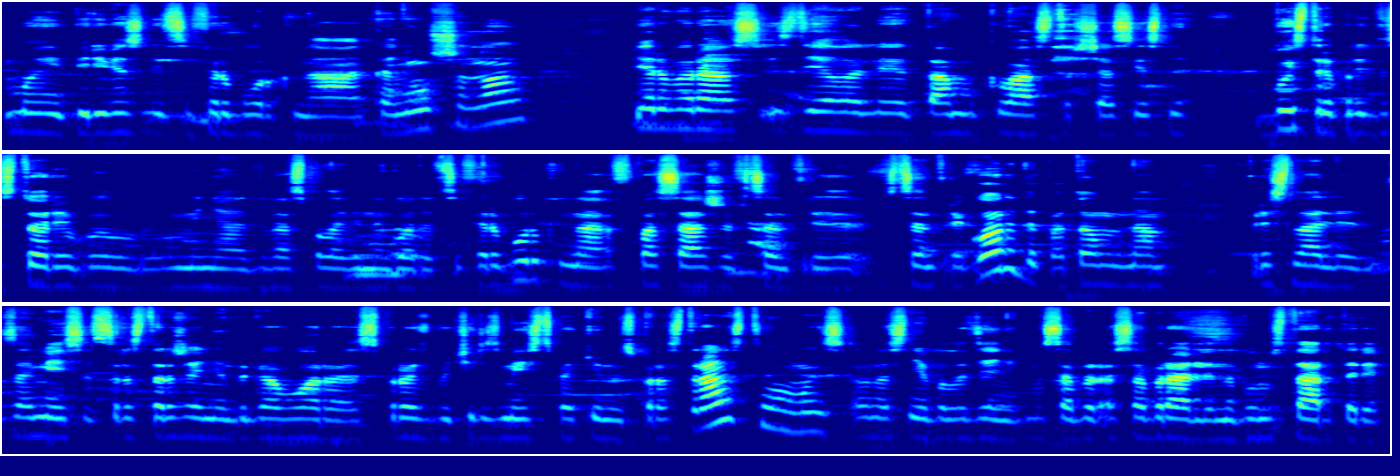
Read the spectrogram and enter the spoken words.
мы перевезли Цифербург на конюшину, первый раз сделали там кластер. Сейчас, если быстрая предыстория был у меня два с половиной года Цифербург на, в пассаже в центре, в центре города, потом нам прислали за месяц расторжение договора с просьбой через месяц покинуть пространство. Мы, у нас не было денег, мы собрали на бумстартере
